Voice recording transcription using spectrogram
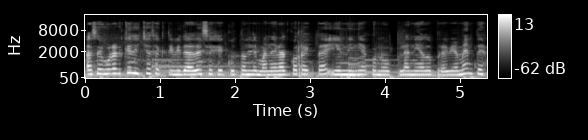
Asegurar que dichas actividades se ejecutan de manera correcta y en línea con lo planeado previamente.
